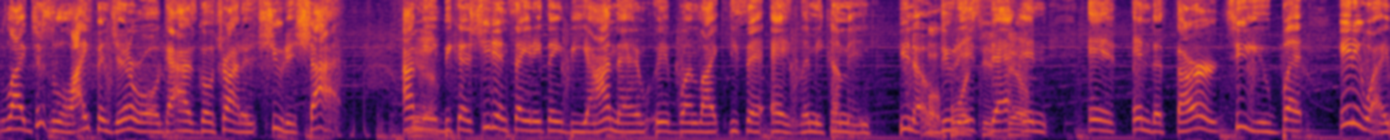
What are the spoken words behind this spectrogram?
like just life in general, guys go try to shoot his shot. I Yeah. mean, because she didn't say anything beyond that. It wasn't like he said, "Hey, let me come in," you know, Oh, do this, that, and in in the third to you. But anyway,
